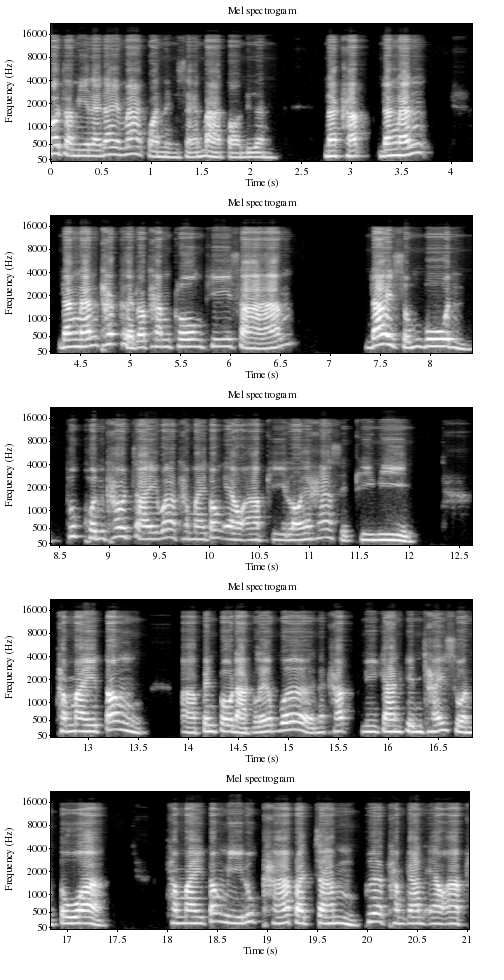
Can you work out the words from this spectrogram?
ก็จะมีรายได้มากกว่า1 0 0 0 0แสนบาทต่อเดือน นะครับ ดังนั้นดังนั้นถ้าเกิดเราทำโครง T3 ได้สมบูรณ์ทุกคนเข้าใจว่าทำไมต้อง LRP 150 PV ทำไมต้องอเป็น Product Lover นะครับ มีการกินใช้ส่วนตัวทำไมต้องมีลูกค้าประจำเพื่อทำการ LRP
